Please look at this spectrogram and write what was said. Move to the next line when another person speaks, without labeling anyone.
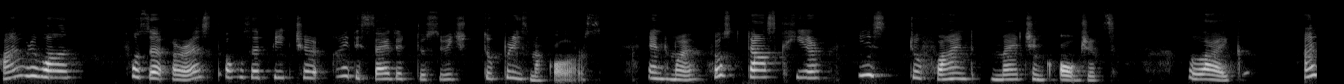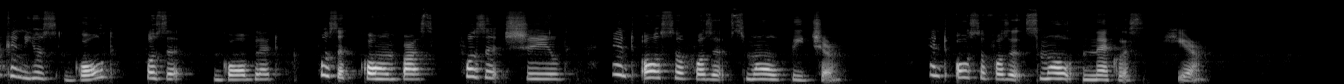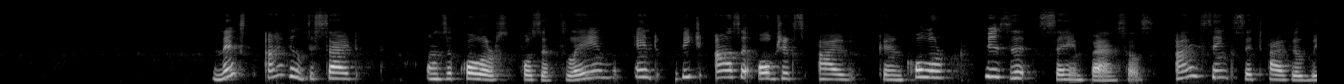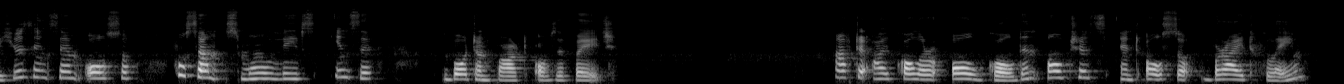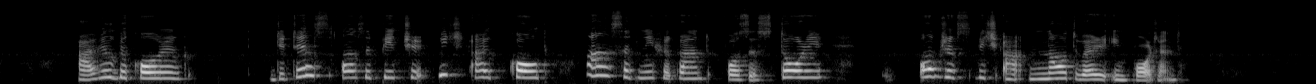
Hi everyone! For the rest of the picture I decided to switch to Prismacolors and my first task here is to find matching objects like I can use gold for the goblet, for the compass, for the shield and also for the small pitcher and also for the small necklace here. Next I will decide on the colors for the flame and which other objects I can color with the same pencils. I think that I will be using them also for some small leaves in the bottom part of the page. After I color all golden objects and also bright flame, I will be coloring details on the picture which I called insignificant for the story, objects which are not very important.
